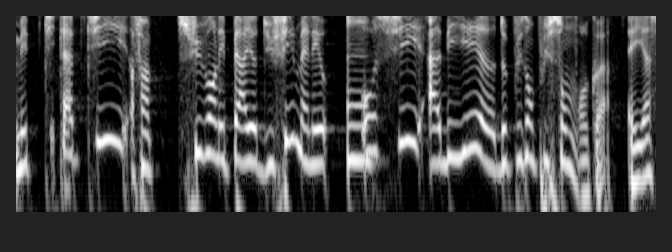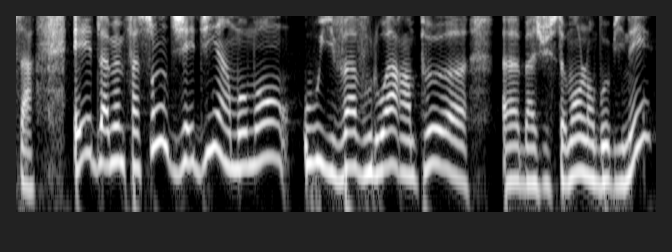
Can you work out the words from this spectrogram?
mais petit à petit, enfin, suivant les périodes du film, elle est Mm. aussi habillée euh, de plus en plus sombre, quoi. Et il y a ça. Et de la même façon, JD, à un moment où il va vouloir un peu, euh, euh, bah, justement, l'embobiner,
